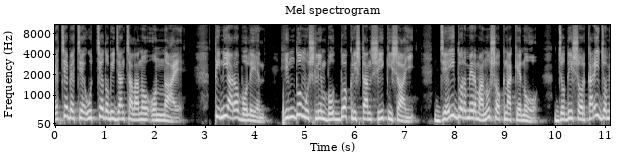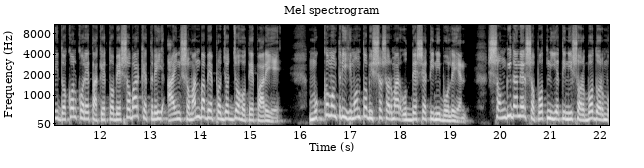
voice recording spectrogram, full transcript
বেছে বেছে উচ্ছেদ অভিযান চালানো অন্যায়। তিনি আরও বলেন, হিন্দু, মুসলিম, বৌদ্ধ খ্রিস্টান শিখ, ইসাই যেই ধর্মের মানুষ হোক না কেন, যদি সরকারি জমি দখল করে থাকে, তবে সবার ক্ষেত্রেই আইন সমানভাবে প্রযোজ্য হতে পারে। মুখ্যমন্ত্রী হিমন্ত বিশ্ব শর্মার উদ্দেশ্যে তিনি বলেন, সংবিধানের শপথ নিয়ে তিনি সর্বধর্ম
